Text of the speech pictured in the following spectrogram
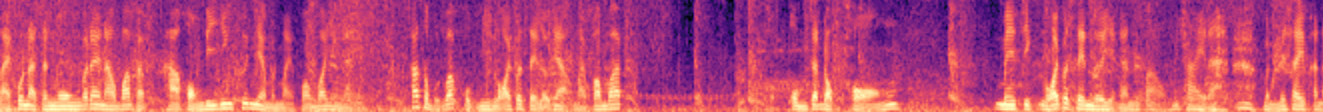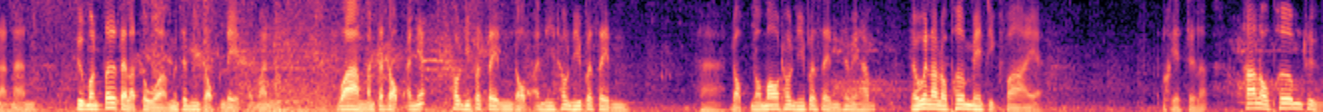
หลายคนอาจจะงงก็ได้นะว่าแบบหาของดียิ่งขึ้นเนี่ยมันหมายความว่ายังไง ถ้าสมมติว่าผมมี 100%แล้วเนี่ยหมายความว่า ผมจะดรอปของเมจิกร้อยเปอร์เซ็นต์เลยอย่างนั้นหรือเปล่าไม่ใช่นะ มันไม่ใช่ขนาดนั้น คือมอนเตอร์แต่ละตัวมันจะมีดรอปเลทของมัน ว่ามันจะดรอปอันเนี้ยเท่านี้เปอร์เซ็นต์ดรอปอันนี้เท่านี้เปอร์เซ็นต์ ดรอป normal เท่านี้เปอร์เซ็นต์ใช่ไหมครับ แล้วเวลาเราเพิ่มเมจิกไฟอะ โอเค เจอแล้ว ถ้าเราเพิ่มถึง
